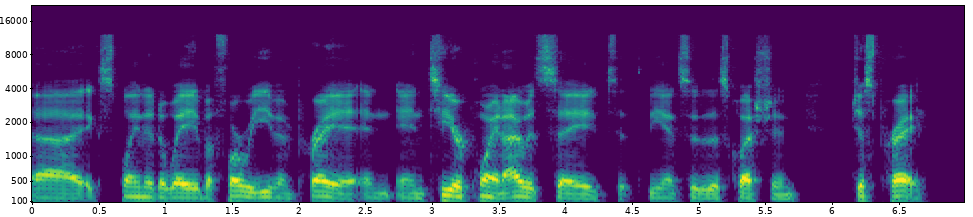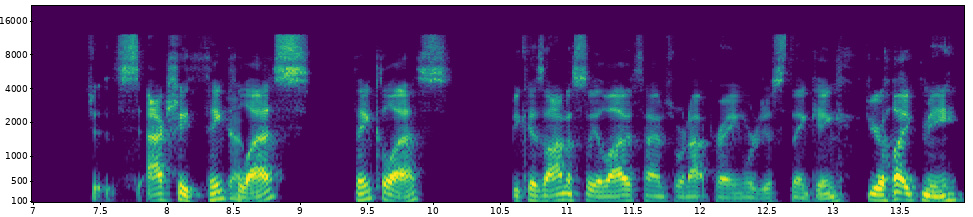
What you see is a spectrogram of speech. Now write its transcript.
uh explain it away before we even pray it and and to your point I would say to, to the answer to this question just pray just actually think yeah. less think less because honestly, a lot of times we're not praying, we're just thinking. if you're like me,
